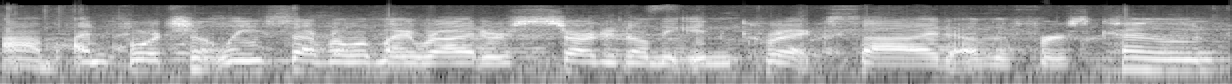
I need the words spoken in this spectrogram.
Um, unfortunately, several of my riders started on the incorrect side of the first cone,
